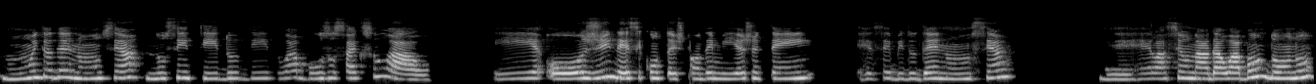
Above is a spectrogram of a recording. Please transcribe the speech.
muita denúncia no sentido de, do abuso sexual. E hoje, nesse contexto de pandemia, a gente tem recebido denúncia é, relacionada ao abandono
